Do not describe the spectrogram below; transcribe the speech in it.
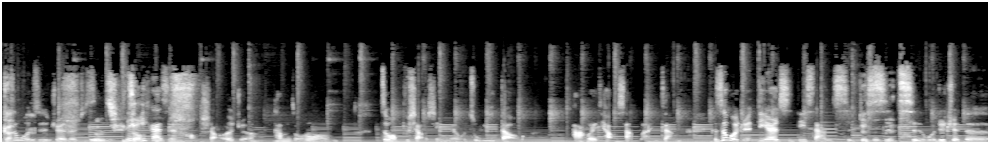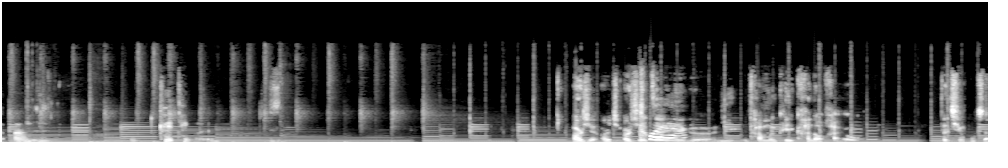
可是我只是觉得就是一一开始很好笑，我就觉得他们怎么那么这么不小心没有注意到他会跳上来这样。可是我觉得第二次、第三次、第四次，我就觉得嗯，可以停了。而且而且而且在那个你他们可以看到海鸥的情况下，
